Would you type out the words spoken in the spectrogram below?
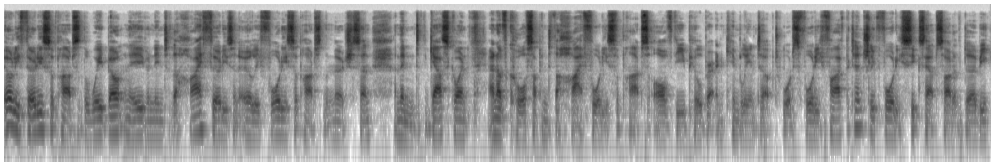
early 30s for parts of the wheat belt, and even into the high 30s and early 40s for parts of the Murchison, and then into the Gascoyne, and of course up into the high 40s for parts of the Pilbara and Kimberley, into up towards 45, potentially 46 outside of Derby,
